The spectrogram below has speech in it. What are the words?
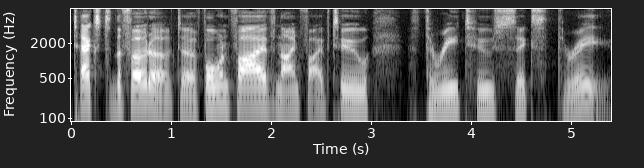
Text the photo to 415 952 3263.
